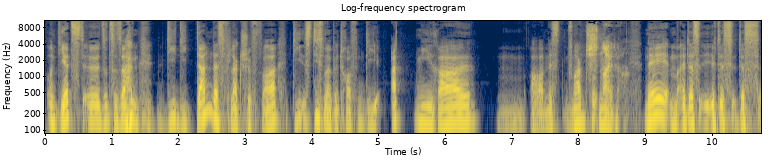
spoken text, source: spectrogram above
Und jetzt äh, sozusagen die, die dann das Flaggschiff war, die ist diesmal betroffen. Die Admiral, hm, oh Mist, Marco, Schneider. Nee, das, das, das,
